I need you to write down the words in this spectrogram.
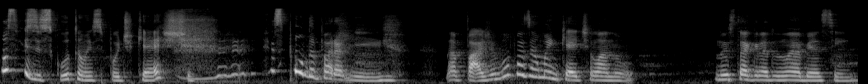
Vocês escutam esse podcast? Responda para mim na página. Eu vou fazer uma enquete lá no, no Instagram do Não É Bem Assim.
